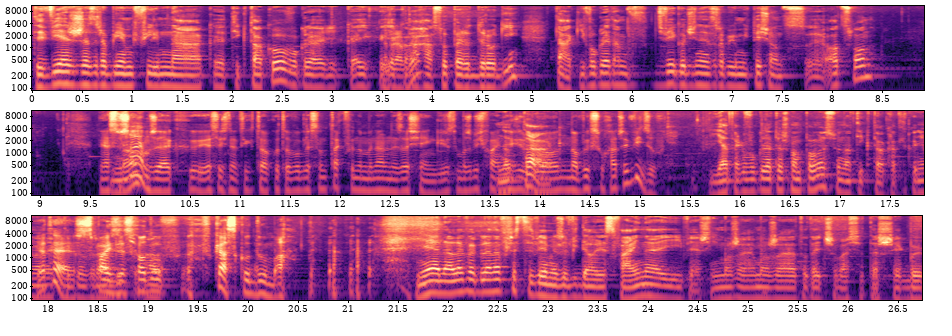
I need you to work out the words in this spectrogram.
Ty wiesz, że zrobiłem film na TikToku, w ogóle jako aha, super drugi? Tak, i w ogóle tam w dwie godziny zrobił mi tysiąc e, odsłon, ja słyszałem, no. że jak jesteś na TikToku, to w ogóle są tak fenomenalne zasięgi, że to może być fajne, no tak. było nowych słuchaczy, widzów. Ja tak w ogóle też mam pomysły na TikToka, tylko nie mam Ja też, spaj ze schodów ale... w kasku Duma. nie, no ale w ogóle no wszyscy wiemy, że wideo jest fajne i wiesz, i może, może tutaj trzeba się też jakby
